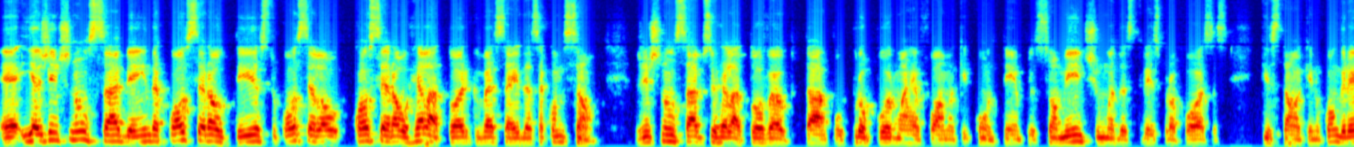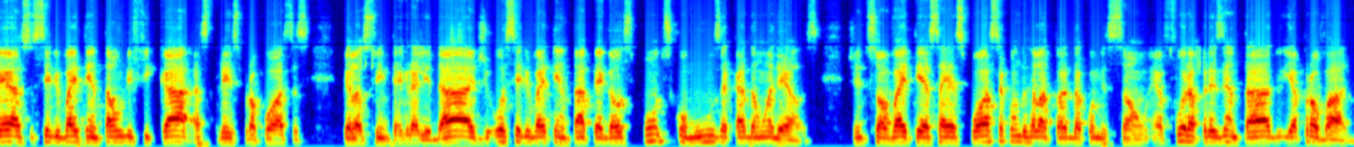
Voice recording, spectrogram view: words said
é, e a gente não sabe ainda qual será o texto, qual será o, qual será o relatório que vai sair dessa comissão. A gente não sabe se o relator vai optar por propor uma reforma que contemple somente uma das três propostas que estão aqui no Congresso, se ele vai tentar unificar as três propostas pela sua integralidade, ou se ele vai tentar pegar os pontos comuns a cada uma delas. A gente só vai ter essa resposta quando o relatório da comissão é, for apresentado e aprovado.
